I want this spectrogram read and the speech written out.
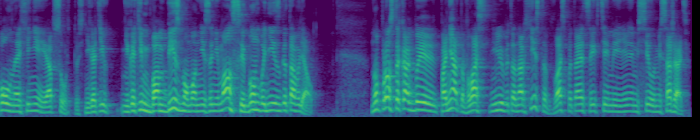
полная ахинея и абсурд. То есть никаким, никаким бомбизмом он не занимался и бомбы не изготовлял. Но просто как бы понятно, власть не любит анархистов, власть пытается их теми или иными силами сажать.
